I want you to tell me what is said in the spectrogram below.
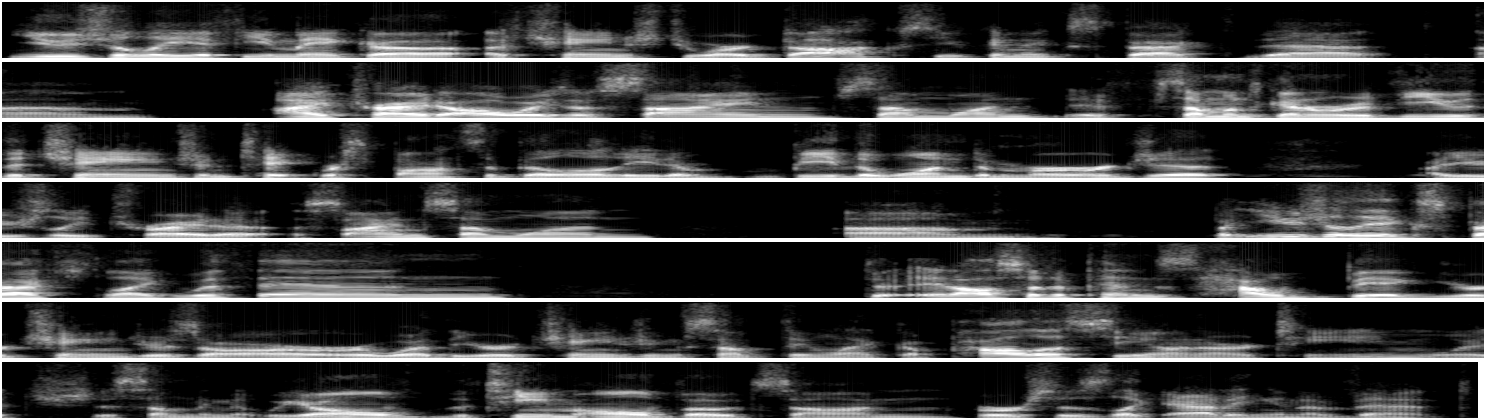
usually if you make a, a change to our docs, you can expect that um, I try to always assign someone if someone's going to review the change and take responsibility to be the one to merge it. I usually try to assign someone, um, but usually expect like within. It also depends how big your changes are, or whether you're changing something like a policy on our team, which is something that we all the team all votes on, versus like adding an event.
